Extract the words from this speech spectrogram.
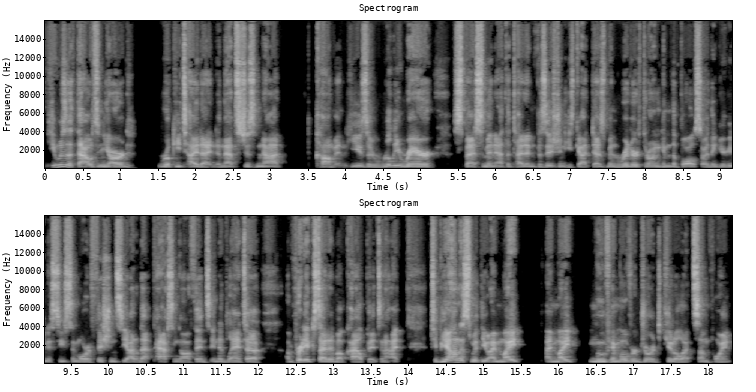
he was a thousand yard rookie tight end, and that's just not common. He is a really rare specimen at the tight end position. He's got Desmond Ridder throwing him the ball, so I think you're going to see some more efficiency out of that passing offense in Atlanta. I'm pretty excited about Kyle Pitts, and I, to be honest with you, I might I might move him over George Kittle at some point.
